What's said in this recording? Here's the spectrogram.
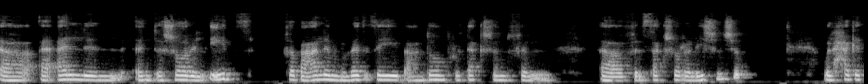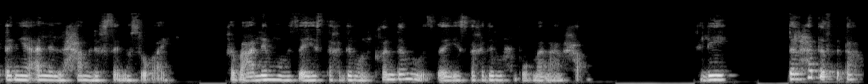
اقلل انتشار الإيدز فبعلم الولاد إزاي يبقى عندهم protection في ال في ال sexual relationship والحاجة التانية أقلل الحمل في سن صغير. فبعلمهم إزاي يستخدموا ال condom وازاي يستخدموا حبوب منع الحمل ليه؟ ده الهدف بتاعه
